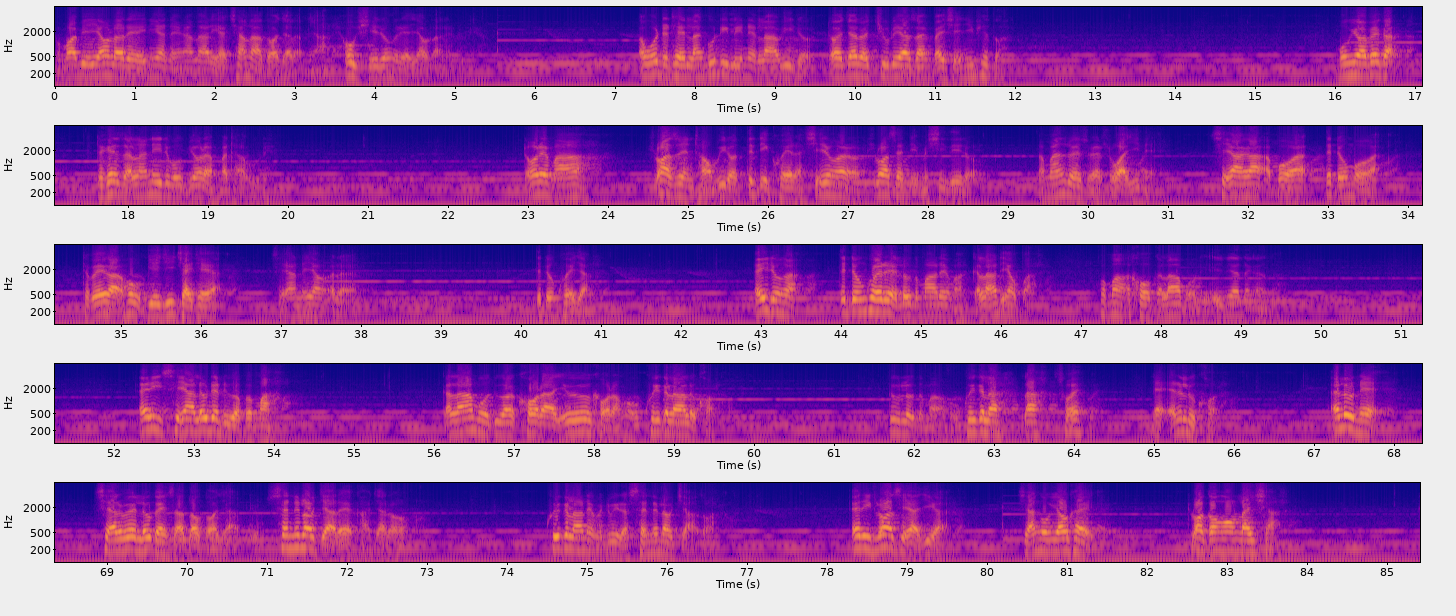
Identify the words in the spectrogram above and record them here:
ဗမာပြည်ရောက်လာတဲ့အိန္ဒိယနိုင်ငံသားတွေကချမ်းသာသွားကြတာများတယ်ဟုတ်ရှေးတုန်းကလေးရောက်လာတဲ့လူတွေအဝတ်တစ်ထည်လန်ကုတီလေးနဲ့လာပြီးတော့တော်ကြတော့ကျူလျာဆိုင်ပိုင်ရှင်ကြီးဖြစ်သွားမုံရွာဘက်ကတကယ်ဇလန်လေးတပုတ်ပြောတာမှတ်ထားဘူးလေတော်ထဲမှာလွှတ်စင်ထောင်ပြီးတော့တစ်တိခွဲတာရှေးတုန်းကတော့လွှတ်ဆက်တွေမရှိသေးတော့ ငမန်းဆွဲဆိုရလွှတ်ကြီးနဲ့ဆရာကအပေါ်ကတစ်တုံးပေါ်ကတပည့်ကဟုတ်မြေကြီးခြိုက်ထဲကဆရာနှစ်ယောက်အဲ့ဒါတစ်တုံးခွဲကြတယ်အဲ့ဒီတုန်းကတစ်တုံးခွဲတဲ့လူသမားတွေမှာကလားတယောက်ပါတယ်ဟိုမှာအခေါ်ကလားပေါ့လေအိန္ဒိယနိုင်ငံသားအဲ့ဒီဆရာလုပ်တဲ့လူကပမာ ကလားမို့သူကခေါ်တာရိုးခေါ်တာမဟုတ်ခွေးကလားလို့ခေါ်တာသူ့လို့တမဟိုခွေးကလားလာဆွဲနဲ့အဲ့လိုခေါ်တာအဲ့လိုနဲ့ဆရာတော်ပဲလောက်ကင်စားတော့သွားကြပြီးတော့10နှစ်လောက်ကြာတဲ့အခါကျတော့ခွေးကလားနဲ့မတွေ့တာ10နှစ်လောက်ကြာသွားအဲ့ဒီလွှတ်ဆရာကြီးကရန်ကုန်ရောက်ခိုက်လွှတ်ကောင်းကောင်းလိုက်ရှာ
